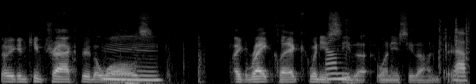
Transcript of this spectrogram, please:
so we can keep track through the walls. Hmm, Like right click when you see Um, the when you see the hunter. got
